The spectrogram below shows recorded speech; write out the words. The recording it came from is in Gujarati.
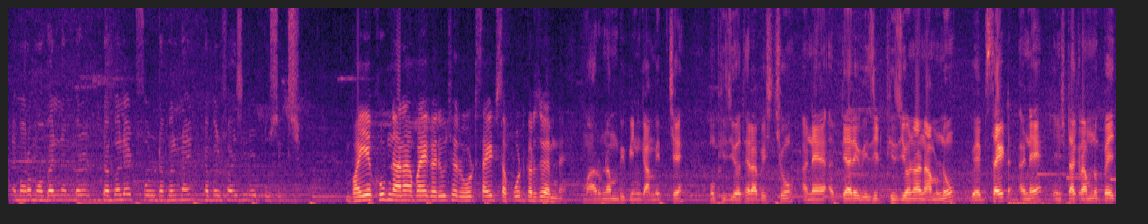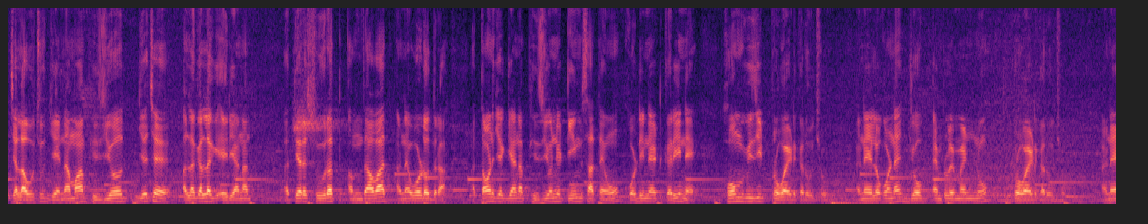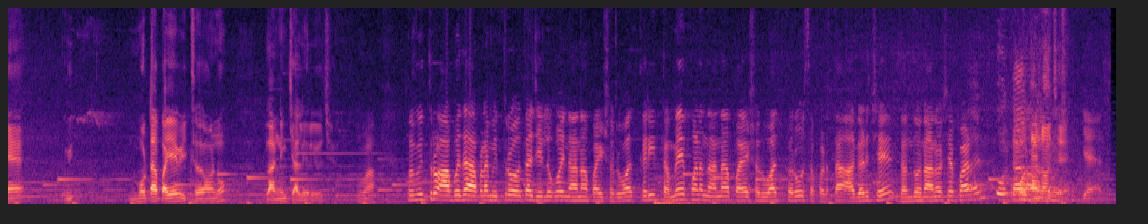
એ મારો mobile number double eight four double nine double five zero two six છે. ભાઈએ ખૂબ નાના પાયે કર્યું છે રોડ સાઈડ સપોર્ટ કરજો એમને. મારું નામ બિપિન ગામિત છે. હું ફિઝિયોથેરાપિસ્ટ છું અને અત્યારે વિઝિટ ફિઝિયોના નામનું વેબસાઇટ અને ઇન્સ્ટાગ્રામનું પેજ ચલાવું છું જેનામાં ફિઝિયો જે છે અલગ અલગ એરિયાના અત્યારે સુરત અમદાવાદ અને વડોદરા. આ ત્રણ જગ્યાના ફિઝિયોની ટીમ સાથે હું કોર્ડિનેટ કરીને હોમ વિઝિટ પ્રોવાઈડ કરું છું અને એ લોકોને જોબ એમ્પ્લોયમેન્ટનું પ્રોવાઈડ કરું છું. અને મોટા પાયે વિકસાવવાનું પ્લાનિંગ ચાલી રહ્યું છે. વાહ. તો મિત્રો આ બધા આપણા મિત્રો હતા જે લોકોએ નાના પાયે શરૂઆત કરી. તમે પણ નાના પાયે શરૂઆત કરો. સફળતા આગળ છે. ધંધો નાનો છે પણ. પોતાનો છે. યસ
